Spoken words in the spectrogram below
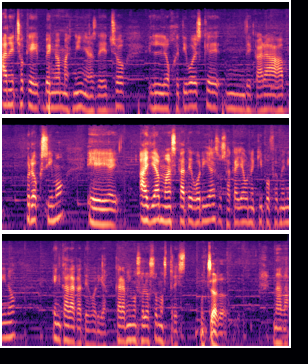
han hecho que vengan más niñas. De hecho, el objetivo es que mm, de cara a próximo eh, haya más categorías, o sea, que haya un equipo femenino en cada categoría, que ahora mismo solo somos tres. Muchas gracias. Nada.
